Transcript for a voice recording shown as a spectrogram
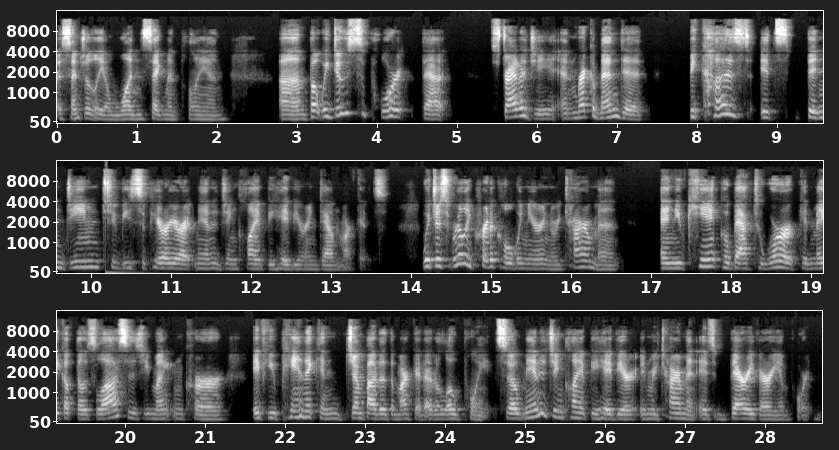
essentially a one segment plan, um, but we do support that strategy and recommend it because it's been deemed to be superior at managing client behavior in down markets, which is really critical when you're in retirement and you can't go back to work and make up those losses you might incur if you panic and jump out of the market at a low point. So, managing client behavior in retirement is very, very important.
